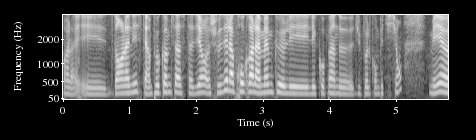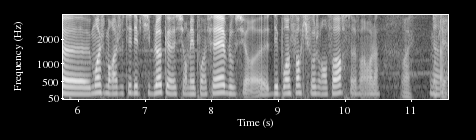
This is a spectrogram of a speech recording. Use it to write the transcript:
Voilà et dans l'année c'était un peu comme ça, c'est-à-dire je faisais la progra la même que les, les copains de- du pôle compétition, mais euh, moi je me rajoutais des petits blocs euh, sur mes points faibles ou sur euh, des points forts qu'il faut que je renforce, enfin voilà. Ouais, Voilà. Ok.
